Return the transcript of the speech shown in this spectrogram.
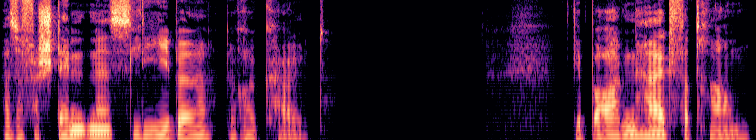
Also Verständnis, Liebe, Rückhalt. Geborgenheit, Vertrauen.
